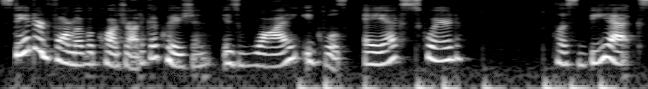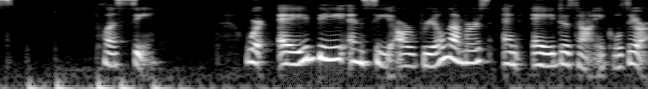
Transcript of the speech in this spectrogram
Standard form of a quadratic equation is y equals ax squared plus bx plus c, where a, b, and c are real numbers and a does not equal 0.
